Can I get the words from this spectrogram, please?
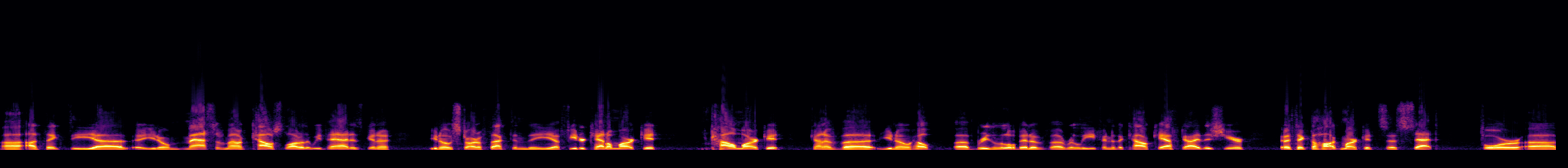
Uh, I think the you know massive amount of cow slaughter that we've had is going to you know start affecting the uh, feeder cattle market, cow market, kind of uh, you know help uh, breathe a little bit of uh, relief into the cow calf guy this year. And I think the hog market's uh, set for uh,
